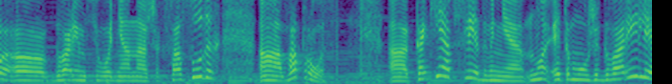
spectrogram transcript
Э, говорим сегодня о наших сосудах. Э, вопрос. Какие обследования, ну это мы уже говорили,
